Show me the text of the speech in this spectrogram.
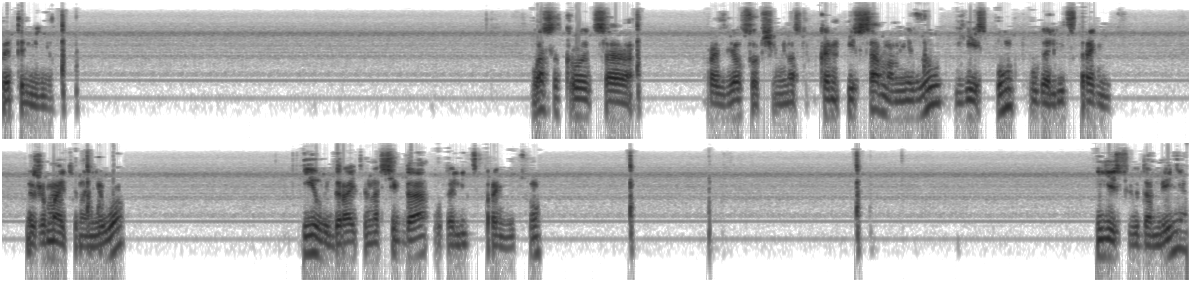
в этом меню. У вас откроется раздел с общими настройками, и в самом низу есть пункт «Удалить страницу» нажимаете на него и выбираете навсегда удалить страницу. Есть уведомление,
